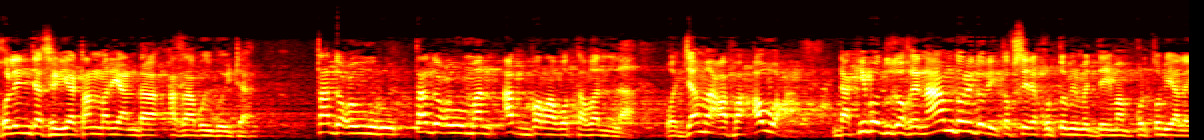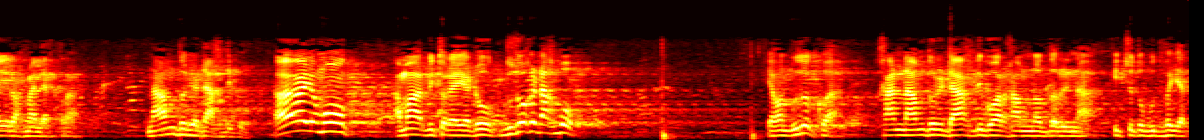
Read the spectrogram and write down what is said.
খলিঞ্জা সিড়িয়া টান মারি আন্ডা আজাব ওই বইটা ডাকিব দুজকে নাম ধরি ধরি। তাফসিরে কুরতুবির মধ্যে ইমাম কুরতুবি আলাইহির রহমাল ইখরা নাম ধরিয়া ডাক দিব। এই অমুক, আমার ভিতরে আইয়া ঢোক। দুজকে ডাকবো। এখন বুঝক কোয়া খান নাম ধরে ডাক দিব আর খাম ন ধরি না। কিচ্ছু তো বুঝবাই আর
